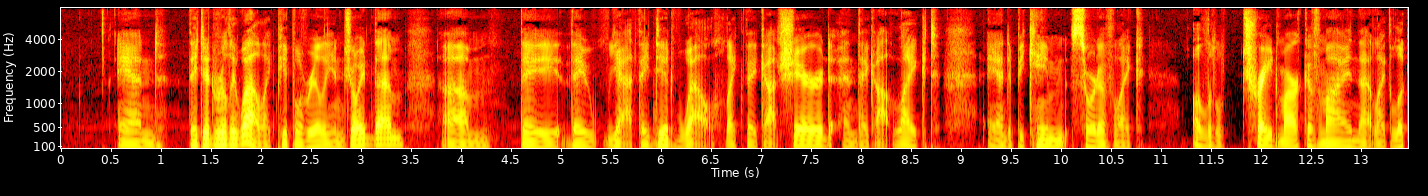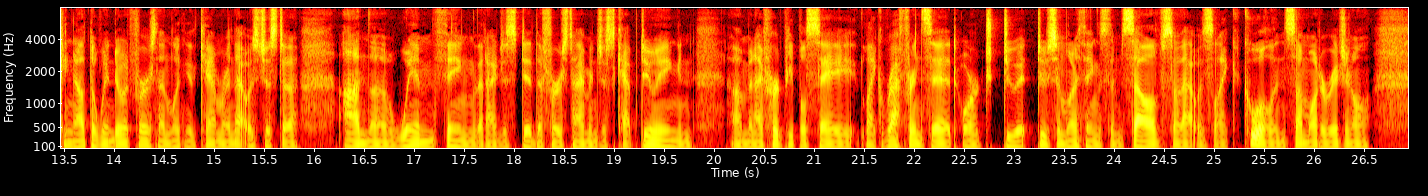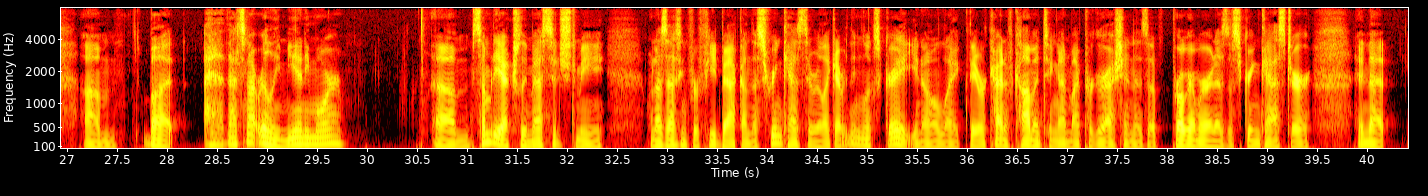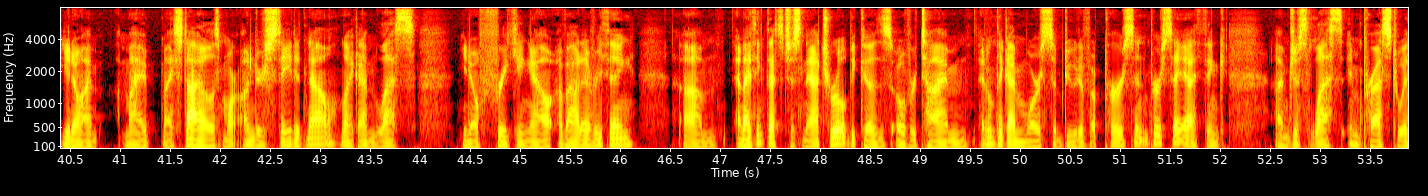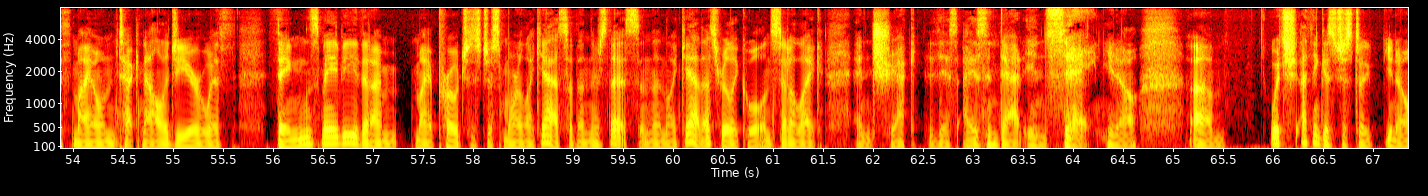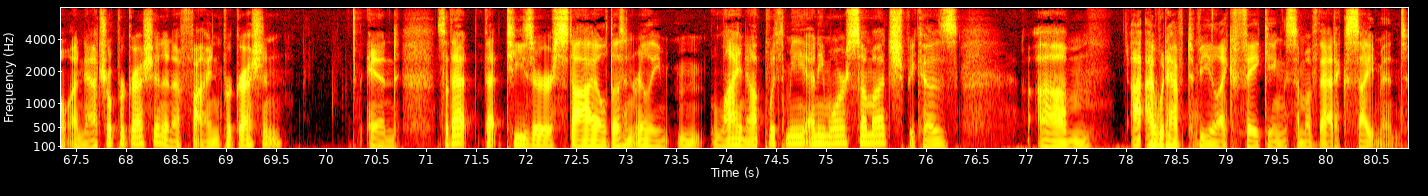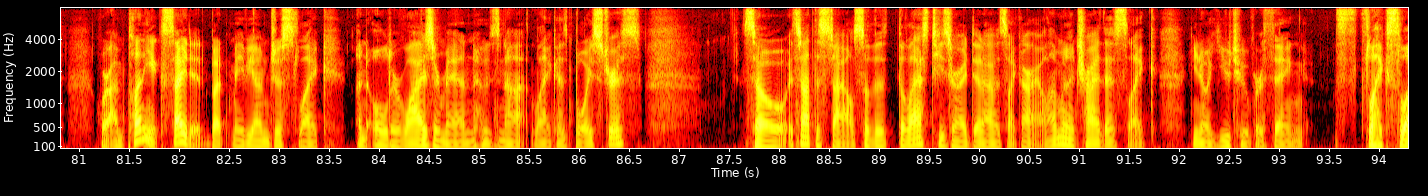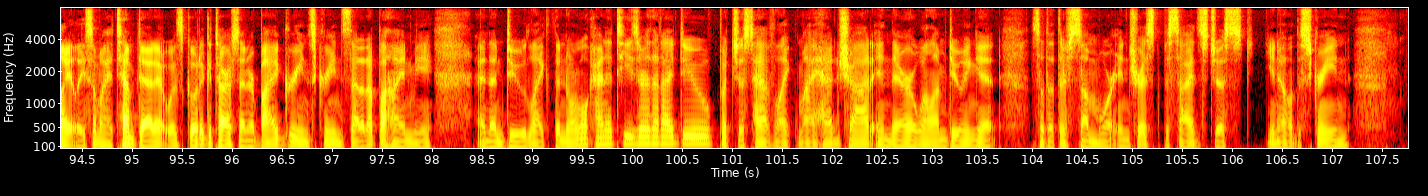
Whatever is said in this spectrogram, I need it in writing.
and they did really well like people really enjoyed them um, they they yeah they did well. Like they got shared and they got liked and it became sort of like a little trademark of mine that like looking out the window at first and then looking at the camera and that was just a on the whim thing that I just did the first time and just kept doing. And um, and I've heard people say like reference it or do it do similar things themselves. So that was like cool and somewhat original. Um, but uh, that's not really me anymore. Um, somebody actually messaged me when I was asking for feedback on the screencast. They were like, everything looks great. You know, like they were kind of commenting on my progression as a programmer and as a screencaster, and that you know, I'm my my style is more understated now. Like I'm less, you know, freaking out about everything. Um, and I think that's just natural because over time, I don't think I'm more subdued of a person per se. I think I'm just less impressed with my own technology or with things maybe that I'm my approach is just more like yeah so then there's this and then like yeah that's really cool instead of like and check this isn't that insane? You know? Um which I think is just a you know a natural progression and a fine progression. And so that that teaser style doesn't really line up with me anymore so much because um I, I would have to be like faking some of that excitement where I'm plenty excited but maybe I'm just like an older, wiser man who's not like as boisterous. So it's not the style. So the the last teaser I did, I was like, all right, well, I'm gonna try this like you know YouTuber thing, like slightly. So my attempt at it was go to Guitar Center, buy a green screen, set it up behind me, and then do like the normal kind of teaser that I do, but just have like my headshot in there while I'm doing it, so that there's some more interest besides just you know the screen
